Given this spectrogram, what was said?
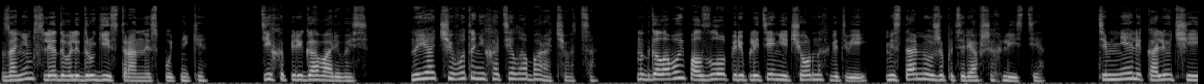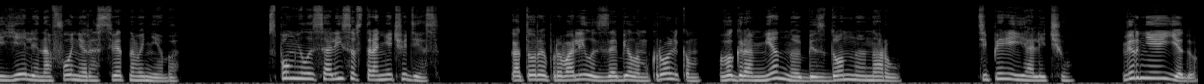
За ним следовали другие странные спутники, тихо переговариваясь, но я от чего-то не хотела оборачиваться. Над головой ползло переплетение черных ветвей, местами уже потерявших листья. Темнели колючие ели на фоне рассветного неба. Вспомнилась Алиса в «Стране чудес», которая провалилась за белым кроликом в огроменную бездонную нору. Теперь и я лечу. Вернее, еду.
